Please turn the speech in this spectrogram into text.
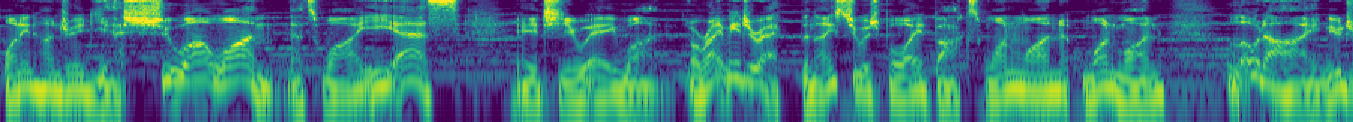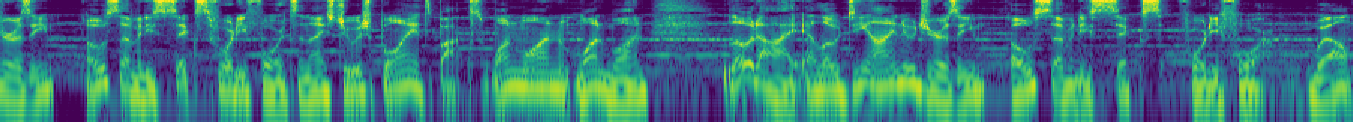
1 800 Yeshua 1. That's Y E S H U A 1. Or write me direct, The Nice Jewish Boy at Box 1111, Lodi, New Jersey 07644. It's a nice Jewish boy. It's Box 1111, Lodi, L O D I, New Jersey 07644. Well,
